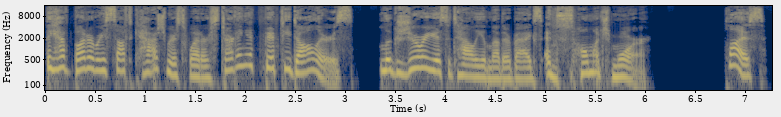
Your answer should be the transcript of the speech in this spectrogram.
They have buttery soft cashmere sweaters starting at $50, luxurious Italian leather bags, and so much more. Plus,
